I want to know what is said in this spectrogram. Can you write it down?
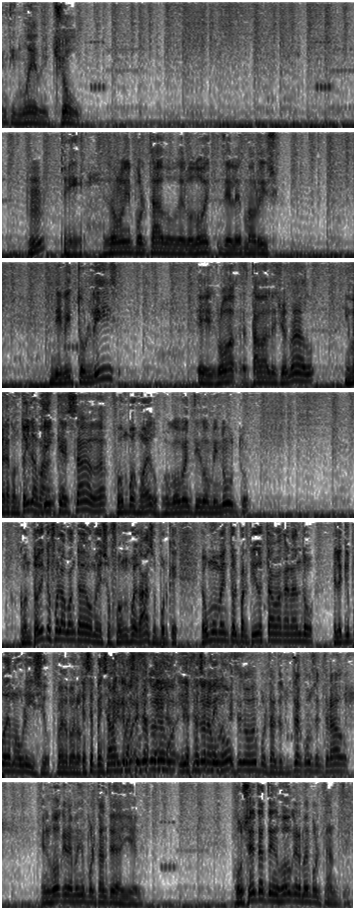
29, show. ¿Mm? Sí. Esos son los importados de los dos de Mauricio. Ni Víctor Liz, eh, Roja estaba lesionado. Y mira, con todo y la Jim banca, Quesada fue un buen juego. jugó 22 minutos. Con todo y que fue la banca de Omeso, fue un juegazo, porque en un momento el partido estaba ganando el equipo de Mauricio, Bueno, bueno. que se pensaba que iba a ser una era- pela, y después no se era- pegó. Ese no es importante. Tú estás concentrado en el juego que era más importante de ayer. Concéntrate en el juego que era más importante.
